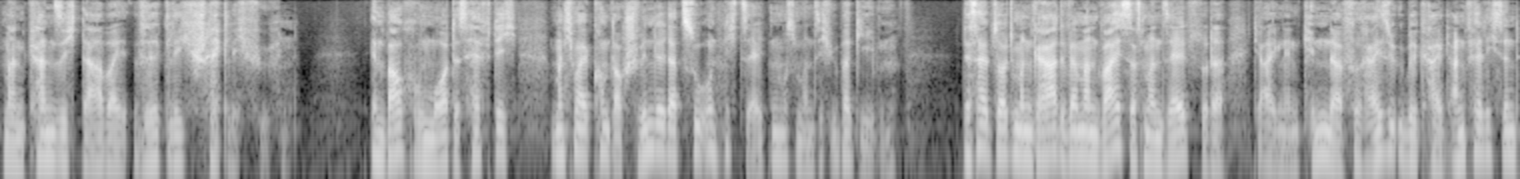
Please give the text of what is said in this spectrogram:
man kann sich dabei wirklich schrecklich fühlen. Im Bauch rumort es heftig, manchmal kommt auch Schwindel dazu und nicht selten muss man sich übergeben. Deshalb sollte man gerade, wenn man weiß, dass man selbst oder die eigenen Kinder für Reiseübelkeit anfällig sind,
